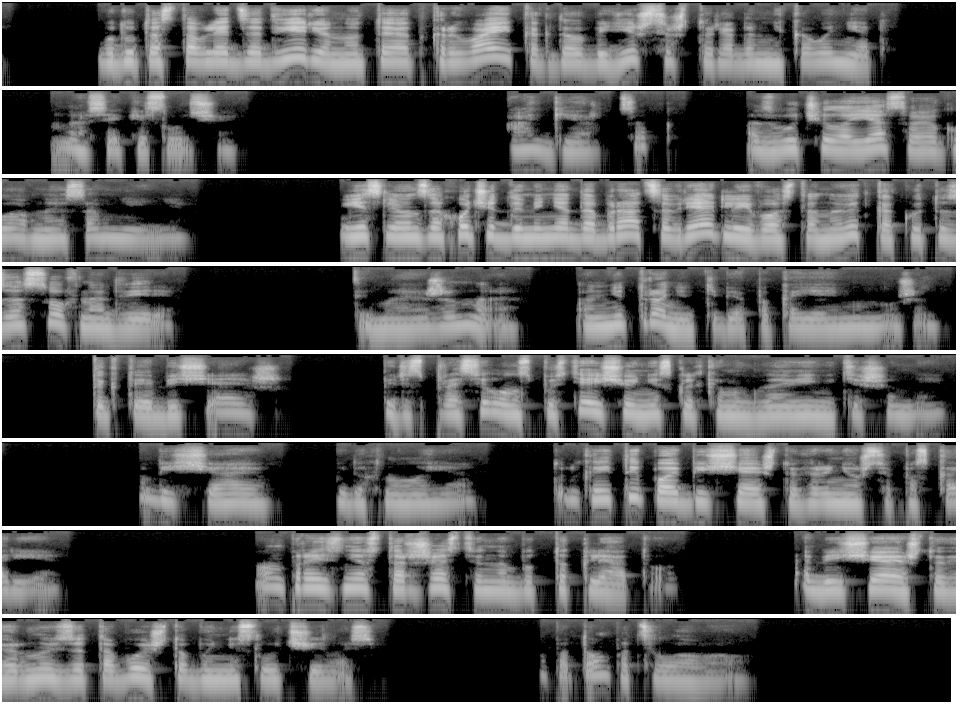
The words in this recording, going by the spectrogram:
Будут оставлять за дверью, но ты открывай, когда убедишься, что рядом никого нет. На всякий случай. А герцог? Озвучила я свое главное сомнение. Если он захочет до меня добраться, вряд ли его остановит какой-то засов на двери. Ты моя жена. Он не тронет тебя, пока я ему нужен. Так ты обещаешь? Переспросил он спустя еще несколько мгновений тишины. Обещаю, выдохнула я. Только и ты пообещай, что вернешься поскорее. Он произнес торжественно, будто клятву. Обещаю, что вернусь за тобой, что бы ни случилось. А потом поцеловал.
